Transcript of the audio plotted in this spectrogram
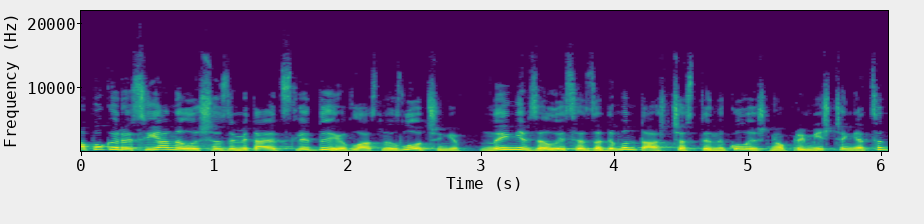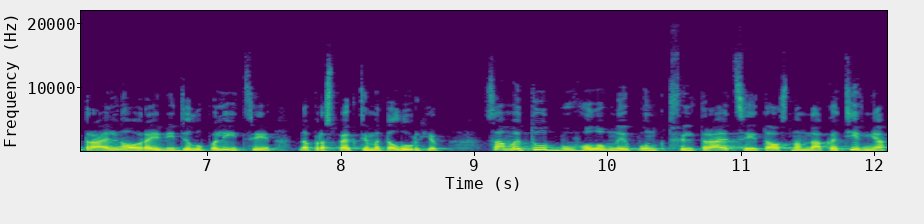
А поки росіяни лише замітають сліди власних злочинів, нині взялися за демонтаж частини колишнього приміщення центрального райвідділу поліції на проспекті Металургів. Саме тут був головний пункт фільтрації та основна катівня,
